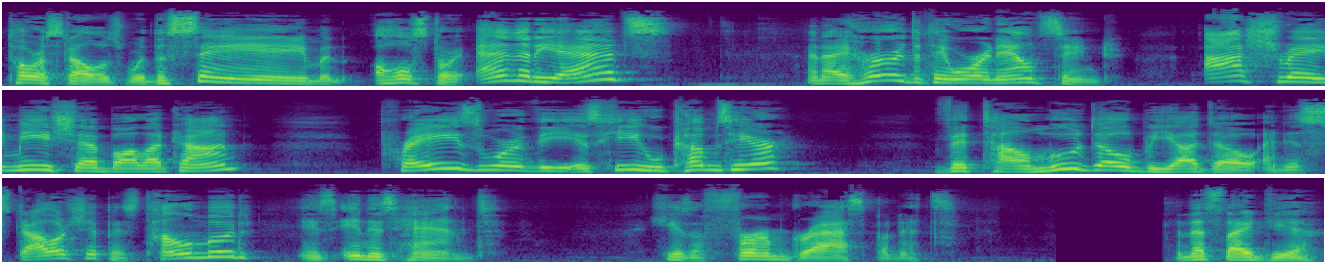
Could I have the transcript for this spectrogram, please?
Torah scholars were the same and a whole story. And then he adds, and I heard that they were announcing, Ashrei Misha Balakan, praiseworthy is he who comes here, Vitalmudo Biado, and his scholarship, his Talmud, is in his hand. He has a firm grasp on it. And that's the idea.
